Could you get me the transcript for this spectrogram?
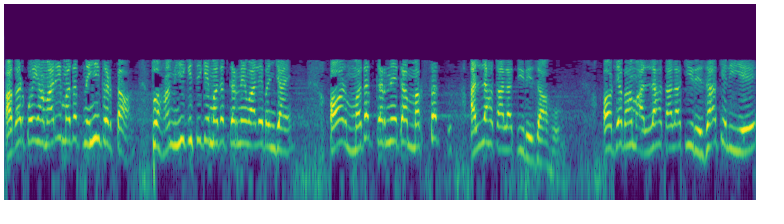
اگر کوئی ہماری مدد نہیں کرتا، تو ہم ہی کسی کی مدد کرنے والے بن جائیں۔ اور مدد کرنے کا مقصد اللہ تعالیٰ کی رضا ہو۔ اور جب ہم اللہ تعالیٰ کی رضا کے لیے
